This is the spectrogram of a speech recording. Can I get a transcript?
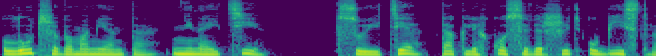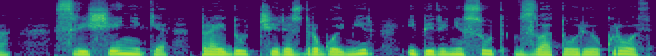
Лучшего момента не найти. В суете так легко совершить убийство. Священники пройдут через другой мир и перенесут в Златорию кровь.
